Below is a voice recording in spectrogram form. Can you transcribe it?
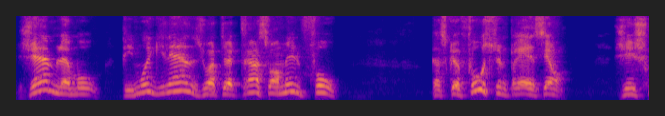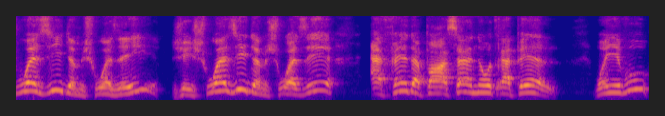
J'aime le mot. Puis moi, Guylaine, je vais te transformer le faux. Parce que faux, c'est une pression. J'ai choisi de me choisir. J'ai choisi de me choisir afin de passer un autre appel. Voyez-vous,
